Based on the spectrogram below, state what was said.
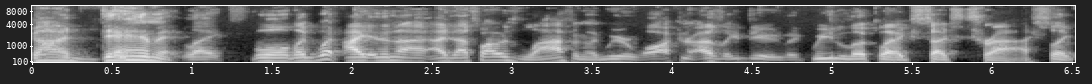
God damn it! Like, well, like what? I and then I, I that's why I was laughing. Like we were walking. I was like, dude, like we look like such trash. Like,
